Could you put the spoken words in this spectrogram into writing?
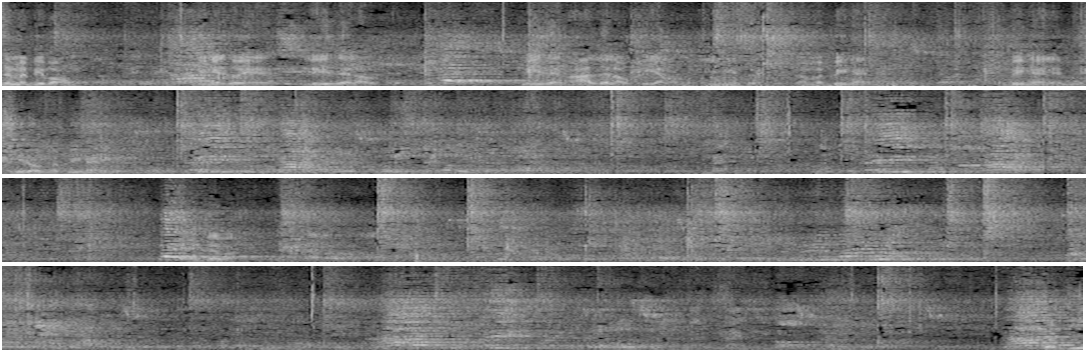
င်မပြေပါဘူးဒီနေ့ဆိုရင်40လောက်40 50လောက်ပေးရမှာပေါ့ဒီနေ့ဆိုတော့မပေးနိုင်ဘူးမပေးနိုင်လည်းမရှိတော့မပေးနိုင်ဘူးဟုတ်ကဲ့ပါ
